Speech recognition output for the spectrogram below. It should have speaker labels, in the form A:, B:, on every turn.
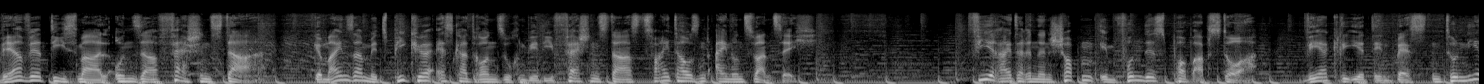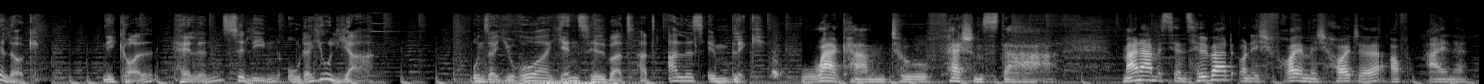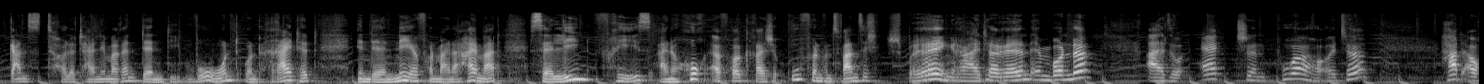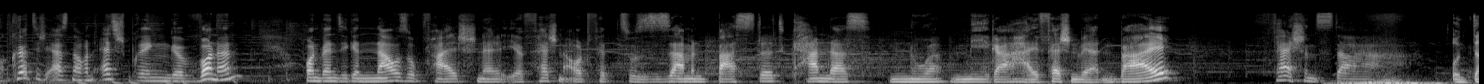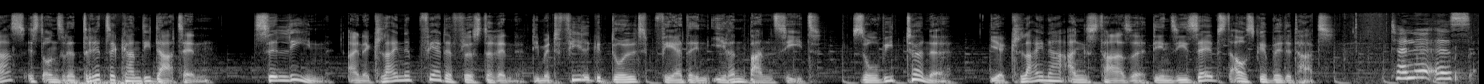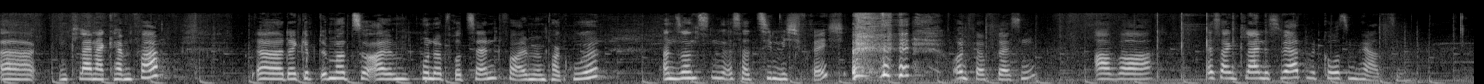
A: Wer wird diesmal unser Fashion Star? Gemeinsam mit Piqueur Eskadron suchen wir die Fashion Stars 2021. Vier Reiterinnen shoppen im Fundis Pop-Up Store. Wer kreiert den besten Turnierlook? Nicole, Helen, Celine oder Julia? Unser Juror Jens Hilbert hat alles im Blick.
B: Welcome to Fashion Star. Mein Name ist Jens Hilbert und ich freue mich heute auf eine ganz tolle Teilnehmerin, denn die wohnt und reitet in der Nähe von meiner Heimat, Celine Fries, eine hocherfolgreiche U25 Springreiterin im Bunde. Also Action pur heute. Hat auch kürzlich erst noch ein S-Springen gewonnen. Und wenn sie genauso pfeilschnell ihr Fashion-Outfit zusammenbastelt, kann das nur mega High Fashion werden bei Fashion Star.
A: Und das ist unsere dritte Kandidatin. Celine, eine kleine Pferdeflüsterin, die mit viel Geduld Pferde in ihren Bann zieht. So wie Tönne, ihr kleiner Angsthase, den sie selbst ausgebildet hat.
C: Tönne ist äh, ein kleiner Kämpfer. Äh, der gibt immer zu allem 100 Prozent, vor allem im Parcours. Ansonsten ist er ziemlich frech und verfressen, aber er ist ein kleines Pferd mit großem Herzen.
